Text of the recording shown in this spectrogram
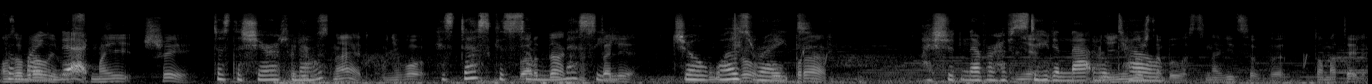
Он from забрал my его neck. с моей шеи. Does the sheriff know? знает, у него His desk is so messy. Joe was Джо был right. прав. I should never have stayed in that hotel. Мне не нужно было остановиться в том отеле.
